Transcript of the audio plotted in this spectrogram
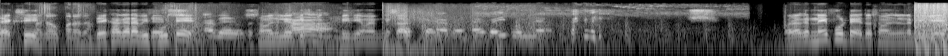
रैक्सी आजा ऊपर आजा। देख अगर अभी फूटे तो समझ लियो हाँ। किस्मत बीजीएम साथ है मैं वही बोलने और अगर नहीं फूटे तो समझ लेना बीजीएम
